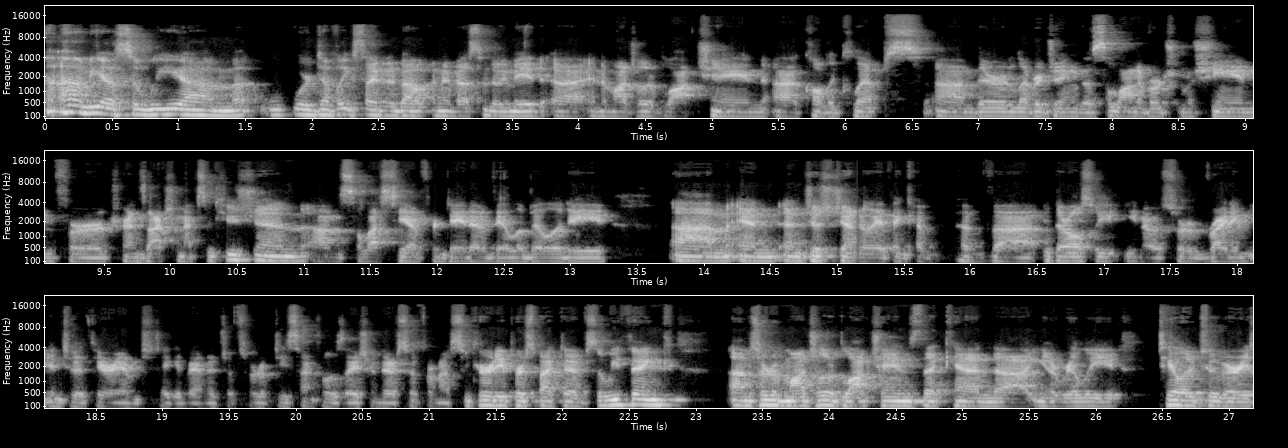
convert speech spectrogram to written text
Um, yeah, so we um, we're definitely excited about an investment that we made uh, in a modular blockchain uh, called Eclipse. Um, they're leveraging the Solana virtual machine for transaction execution, um, Celestia for data availability, um, and and just generally, I think have have uh, they're also you know sort of writing into Ethereum to take advantage of sort of decentralization there. So from a security perspective, so we think um, sort of modular blockchains that can uh, you know really tailor to a very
